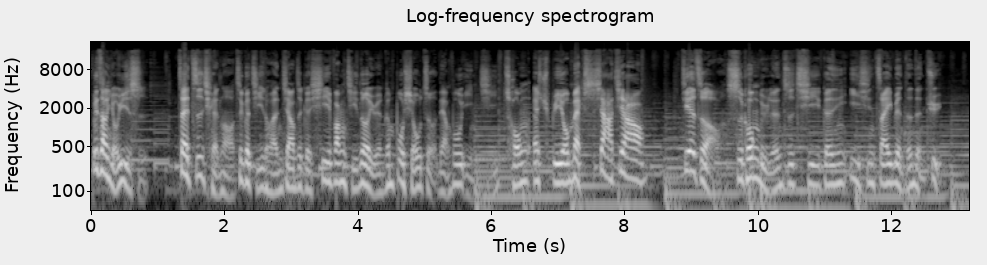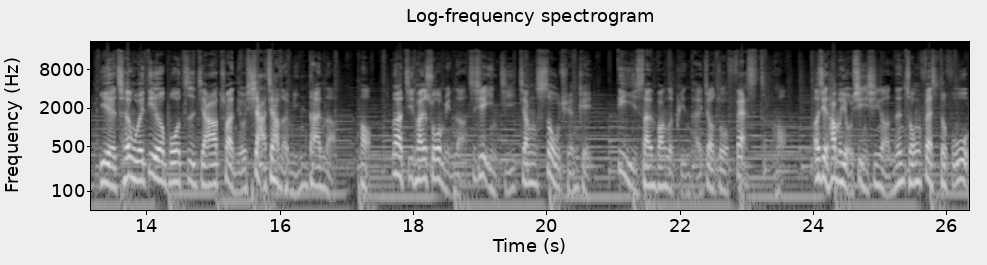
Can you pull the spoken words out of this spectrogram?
非常有意思。在之前哦，这个集团将这个《西方极乐园》跟《不朽者》两部影集从 HBO Max 下架哦。接着啊，《时空旅人之妻》跟《异星灾变》等等剧，也成为第二波自家串流下架的名单了。好，那集团说明了这些影集将授权给第三方的平台，叫做 Fast 哈，而且他们有信心啊，能从 Fast 服务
